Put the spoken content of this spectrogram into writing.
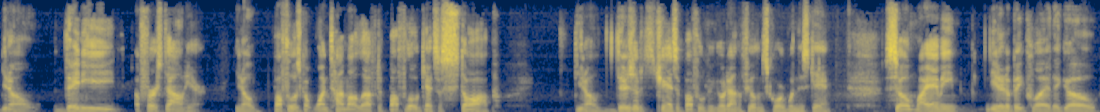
you know, they need a first down here. You know, Buffalo's got one timeout left. If Buffalo gets a stop, you know, there's a chance that Buffalo can go down the field and score, win this game. So Miami needed a big play. They go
